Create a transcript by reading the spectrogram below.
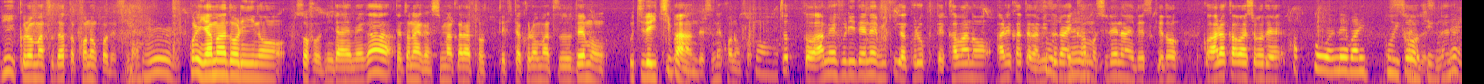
いい黒松だとこの子ですね。うん。これ山鳥の祖父2代目が瀬戸内海島から取ってきた黒松でもうちで一番ですねこの子。ちょっと雨降りでね幹が黒くて皮の荒れ方が見づらいかもしれないですけどこう荒川症で。発泡粘りっぽい感そうですね。じがね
